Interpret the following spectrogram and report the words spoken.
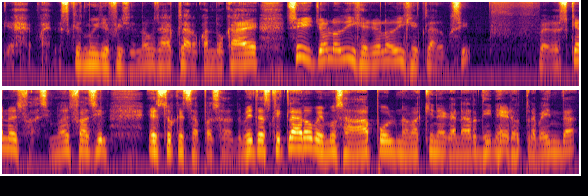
bueno, es que es muy difícil, ¿no? O sea, claro, cuando cae, sí, yo lo dije, yo lo dije, claro, sí, pero es que no es fácil, no es fácil esto que está pasando. Mientras que, claro, vemos a Apple, una máquina de ganar dinero tremenda,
